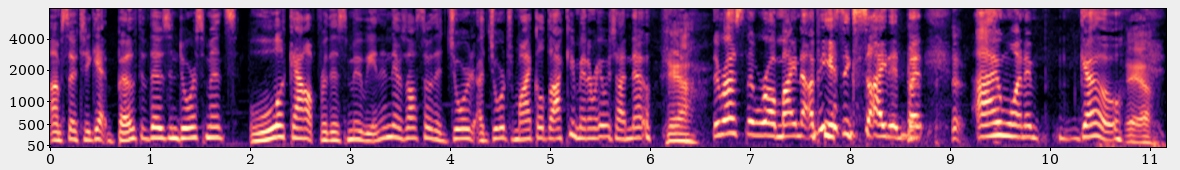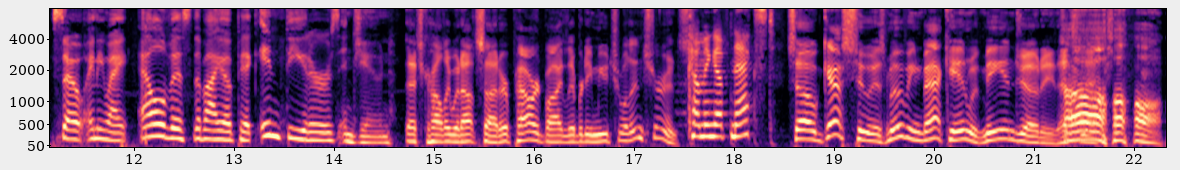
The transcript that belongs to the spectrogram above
Um, so to get both of those endorsements, look out for this movie. And then there's also the George a George Michael documentary, which I know Yeah. the rest of the world might not be as excited, but I want to go. Yeah. So anyway, Elvis the biopic in theaters in June. That's your Hollywood Outsider, powered by Liberty Mutual Insurance. Coming up next, So, guess who is moving back in with me and Jody? That's next.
